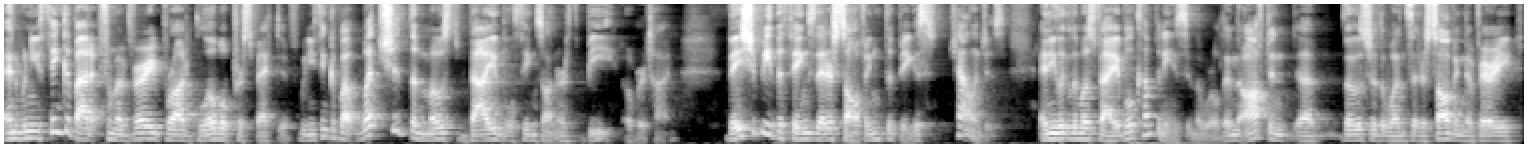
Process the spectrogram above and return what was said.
And when you think about it from a very broad global perspective, when you think about what should the most valuable things on earth be over time, they should be the things that are solving the biggest challenges. And you look at the most valuable companies in the world, and often uh, those are the ones that are solving a very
